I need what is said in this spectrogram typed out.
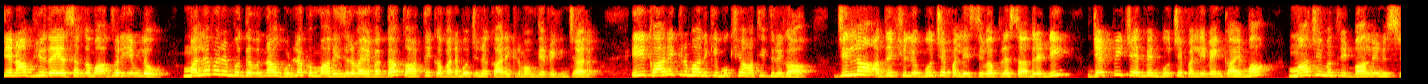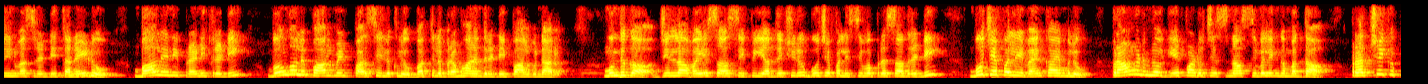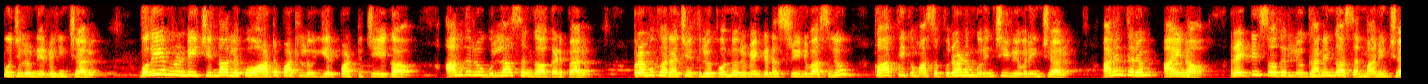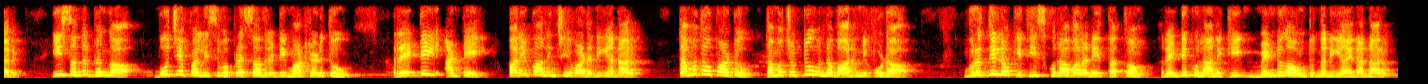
జనాభ్యుదయ సంఘం ఆధ్వర్యంలో మల్లవరం వద్ద ఉన్న గుండ్లకమ్మ రిజర్వాయర్ వద్ద కార్తీక వనభోజన కార్యక్రమం నిర్వహించారు. ఈ కార్యక్రమానికి ముఖ్య అతిథులుగా జిల్లా అధ్యక్షులు బూచెపల్లి శివప్రసాద్ రెడ్డి జడ్పీ చైర్మన్ బూచెపల్లి వెంకాయమ్మ మాజీ మంత్రి బాలినేని శ్రీనివాస్ రెడ్డి తనయుడు బాలినేని ప్రణీత్ రెడ్డి ఒంగోలు పార్లమెంట్ పరిశీలకులు బత్తుల బ్రహ్మానంద రెడ్డి పాల్గొన్నారు. ముందుగా జిల్లా వైఎస్ఆర్ సిపి అధ్యక్షుడు బూచెపల్లి శివప్రసాద్ రెడ్డి బూచెపల్లి వెంకాయములు ప్రాంగణంలో ఏర్పాటు చేసిన శివలింగం వద్ద ప్రత్యేక పూజలు నిర్వహించారు. ఉదయం నుండి చిన్నారులకు ఆటపాటలు ఏర్పాటు చేయగా అందరూ ఉల్లాసంగా గడిపారు. ప్రముఖ రచయితలు పొన్నూరు వెంకట శ్రీనివాసులు కార్తీక మాస పురాణం గురించి వివరించారు. అనంతరం ఆయన రెడ్డి సోదరులు ఘనంగా సన్మానించారు. ఈ సందర్భంగా బూచేపల్లి శివప్రసాద్ రెడ్డి మాట్లాడుతూ రెడ్డి అంటే పరిపాలించేవాడని అన్నారు. తమతో పాటు తమ చుట్టూ ఉన్న వారిని కూడా వృద్ధిలోకి తీసుకురావాలనే తత్వం రెడ్డి కులానికి మెండుగా ఉంటుందని ఆయన అన్నారు.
